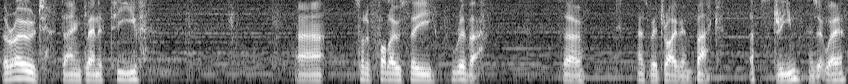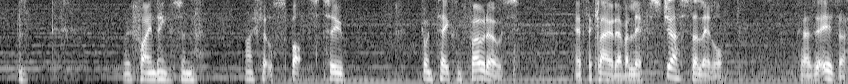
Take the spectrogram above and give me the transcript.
The road down Glen Etive uh, sort of follows the river. So as we're driving back upstream, as it were, we're finding some nice little spots to go and take some photos if the cloud ever lifts just a little, because it is a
